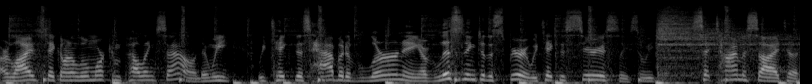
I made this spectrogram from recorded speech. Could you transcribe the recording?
our lives take on a little more compelling sound. And we, we take this habit of learning, of listening to the Spirit, we take this seriously. So we set time aside to,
